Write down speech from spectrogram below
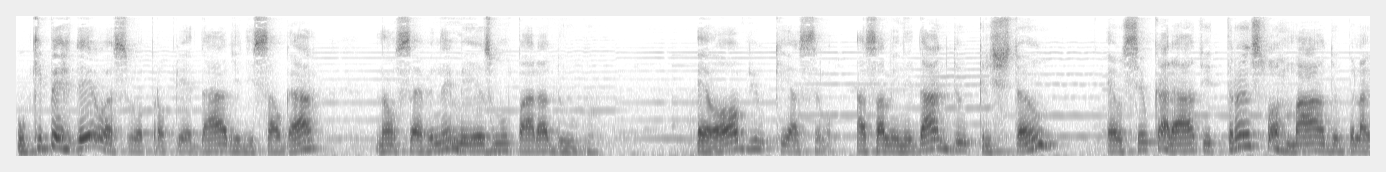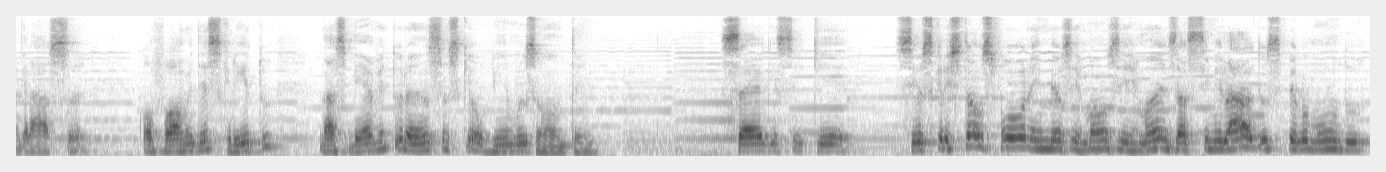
O que perdeu a sua propriedade de salgar não serve nem mesmo para adubo. É óbvio que a salinidade do cristão é o seu caráter transformado pela graça, conforme descrito nas bem-aventuranças que ouvimos ontem. Segue-se que, se os cristãos forem, meus irmãos e irmãs, assimilados pelo mundo,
